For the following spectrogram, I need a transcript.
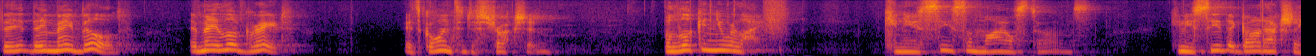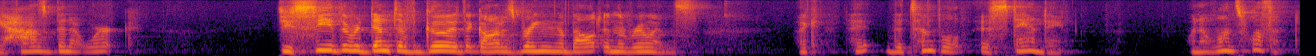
They, they may build, it may look great. It's going to destruction. But look in your life. Can you see some milestones? Can you see that God actually has been at work? Do you see the redemptive good that God is bringing about in the ruins? Like, hey, the temple is standing when it once wasn't.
